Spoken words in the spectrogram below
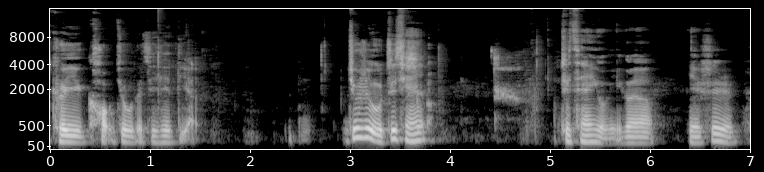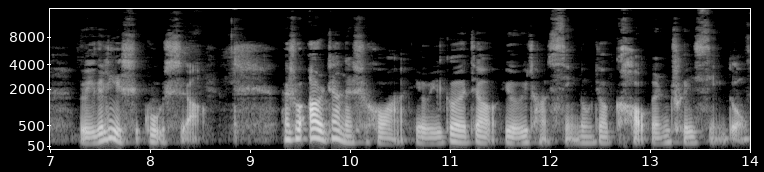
可以考究的这些点。就是我之前之前有一个也是有一个历史故事啊，他说二战的时候啊，有一个叫有一场行动叫考文垂行动。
